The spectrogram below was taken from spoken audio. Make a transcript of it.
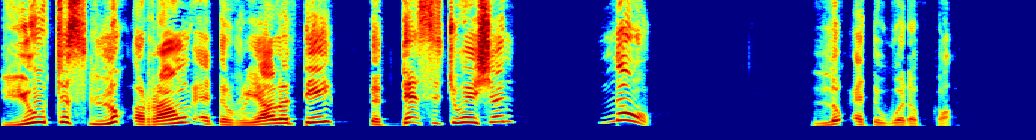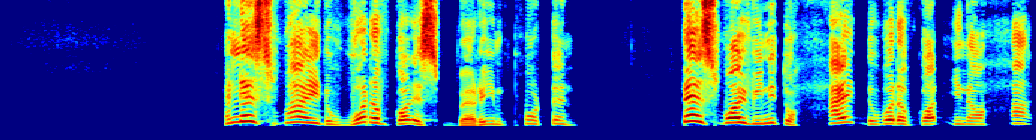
Do you just look around at the reality, the dead situation? No. Look at the Word of God. And that's why the Word of God is very important. That's why we need to hide the Word of God in our heart.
